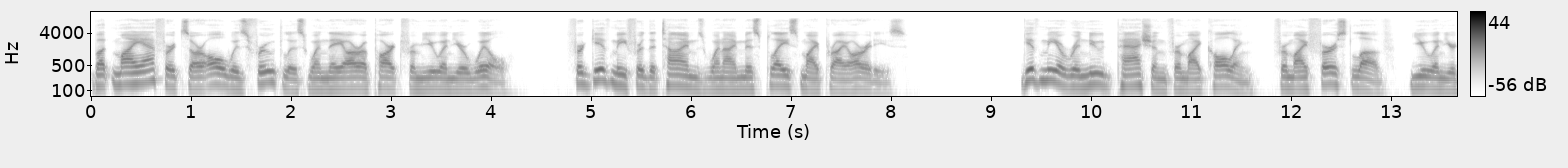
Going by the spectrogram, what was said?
But my efforts are always fruitless when they are apart from you and your will. Forgive me for the times when I misplace my priorities. Give me a renewed passion for my calling, for my first love, you and your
